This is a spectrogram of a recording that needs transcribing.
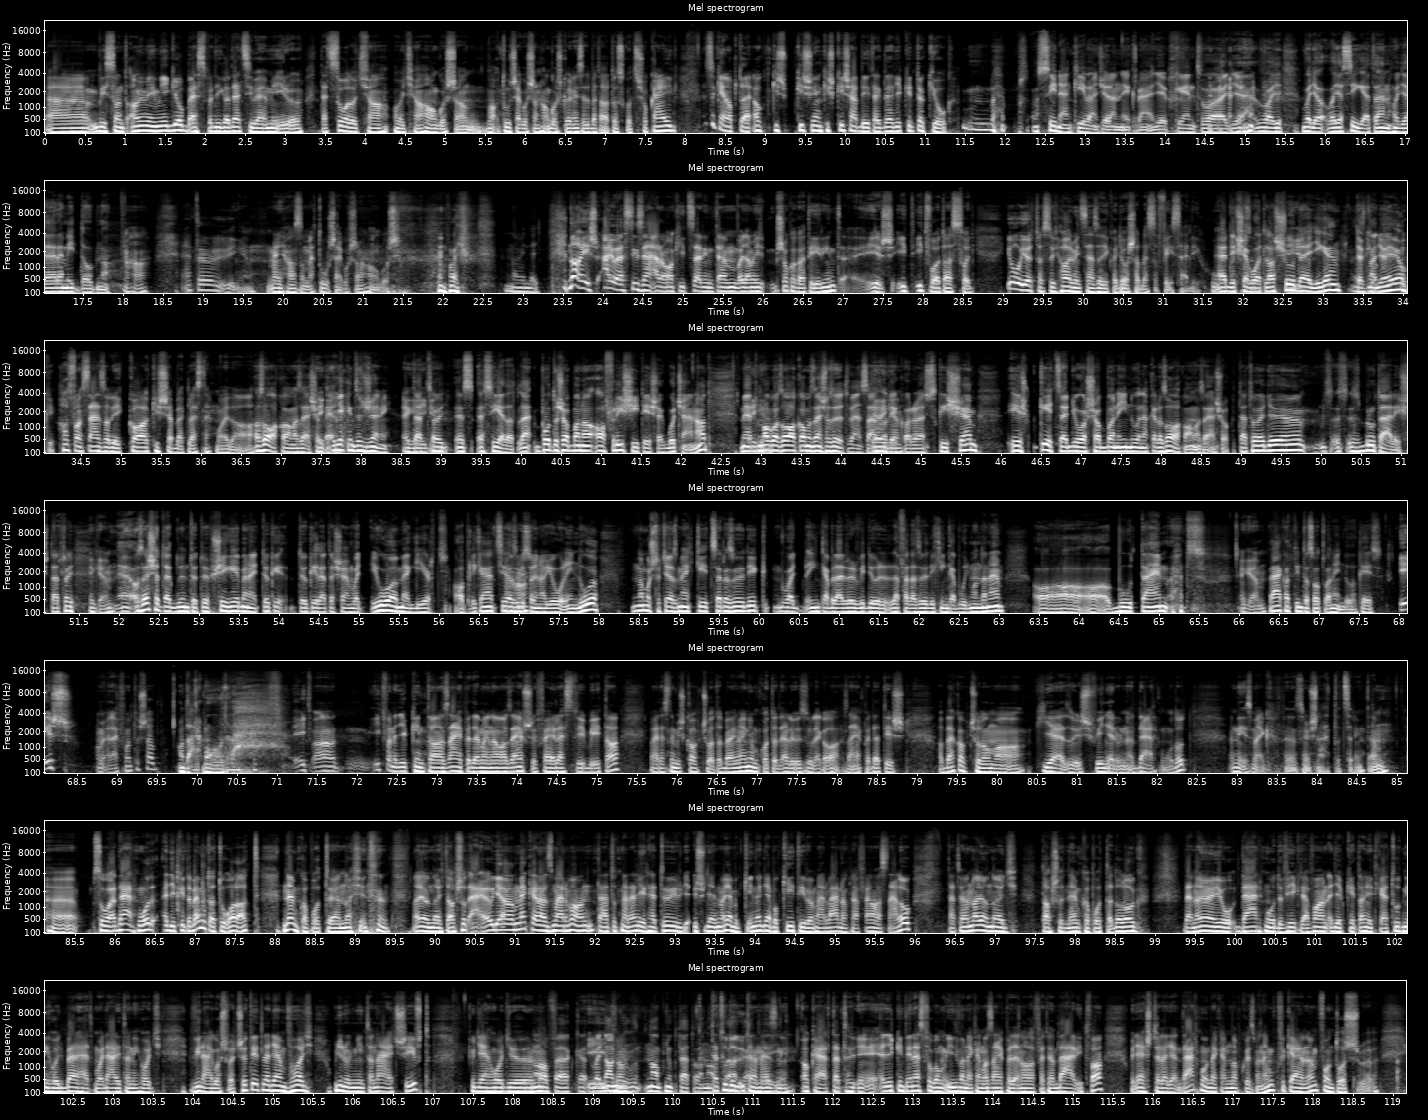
Uh, viszont ami még, még jobb, ez pedig a decibel mérő. Tehát szól, hogyha, hogyha hangosan, ha- túlságosan hangos környezetbe tartózkodsz sokáig. Ezek ilyen apta, kis, kis, ilyen kis, kis update de egyébként tök jók. a színen kíváncsi lennék rá egyébként, vagy, vagy, vagy, a, vagy a szigeten, hogy erre mit dobna. Aha. Hát igen, menj haza, mert túlságosan hangos. Vagy, na mindegy. Na és iOS 13, akit szerintem, vagy ami sokakat érint, és itt, itt volt az, hogy jó, jött az, hogy 30%-kal gyorsabb lesz a Face ID. Hú, Eddig se volt lassú, Igen. de egy igen, ez Tök nagyon jó. Oké, 60%-kal kisebbek lesznek majd a... Az alkalmazások. Igen. Egyébként ez zseni. Igen, Tehát, igen. hogy ez, ez hihetetlen. Pontosabban a, a frissítések, bocsánat, mert Igen. maga az alkalmazás az 50 Ja, igen. kal lesz kisebb, és kétszer gyorsabban indulnak el az alkalmazások. Tehát, hogy ez, ez, ez brutális. Tehát, hogy Igen. Az esetek döntő többségében egy töké, tökéletesen vagy jól megírt applikáció, az Aha. viszonylag jól indul, Na most, hogyha ez meg kétszereződik, vagy inkább lerövidül, lefeleződik, inkább úgy mondanám, a, a boot time, hát Igen. rákattintasz, ott van, indul, kész. És, ami a legfontosabb, A dark mode. Itt, a, itt van egyébként az iPad-emen az első fejlesztő béta, mert ezt nem is kapcsoltad be, megnyomkodtad előzőleg az iPad-et, és ha bekapcsolom a kijelző és fényerülne a dark módot, nézd meg, ezt nem is láttad szerintem. Szóval a Dark Mode egyébként a bemutató alatt nem kapott olyan nagy, nagyon nagy tapsot. Á, ugye a mac az már van, tehát ott már elérhető, és ugye nagyjából, nagyjából két éve már várnak rá felhasználók, tehát olyan nagyon nagy tapsot nem kapott a dolog, de nagyon jó Dark Mode végre van. Egyébként annyit kell tudni, hogy be lehet majd állítani, hogy világos vagy sötét legyen, vagy ugyanúgy, mint a Night Shift, ugye, hogy nap, Napfelke, így vagy napnyug, napnyugtától te tudod ütemezni, akár. Tehát hogy egyébként én ezt fogom, így van nekem az iPad-en alapvetően beállítva, hogy este legyen dark mode, nekem napközben nem kell, nem fontos,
